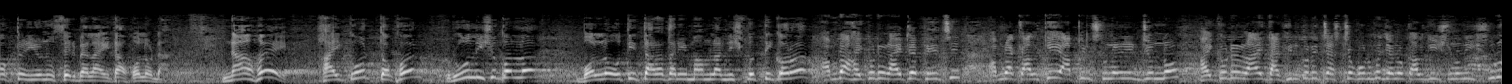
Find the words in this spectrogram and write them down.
ডক্টর ইউনুসের বেলা এটা হলো না। না হয়ে হাইকোর্ট তখন রুল ইস্যু করল, বলল, অতি তাড়াতাড়ি মামলা নিষ্পত্তি করো। আমরা হাইকোর্টের রায়টা পেয়েছি। আমরা কালকেই আপিল শুনানির জন্য হাইকোর্টের রায় দাখিল করে চেষ্টা করব যেন কালকেই শুনানি শুরু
